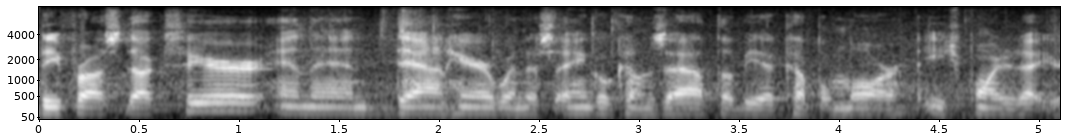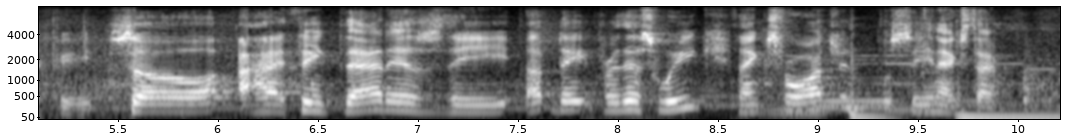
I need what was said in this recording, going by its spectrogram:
defrost ducts here and then down here when this angle comes out there'll be a couple more each pointed at your feet. So I think that is the update for this week. Thanks for watching. We'll see you next time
